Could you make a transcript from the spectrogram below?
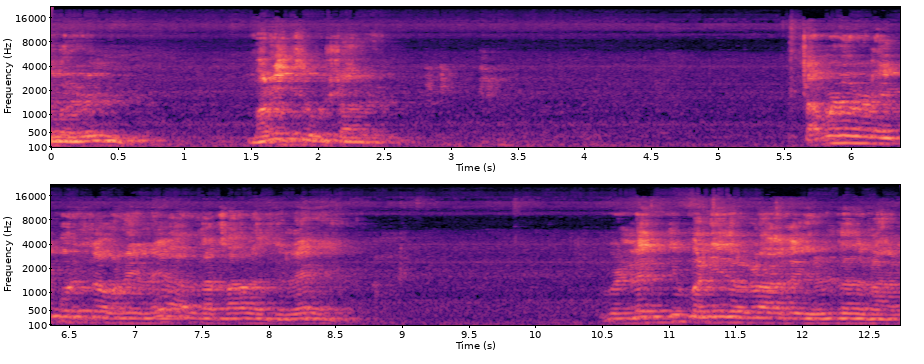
அவர்கள் மறைத்து விட்டார்கள் தமிழர்களை பொறுத்தவரையிலே அந்த காலத்திலே விளைந்து மனிதர்களாக இருந்ததுனால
